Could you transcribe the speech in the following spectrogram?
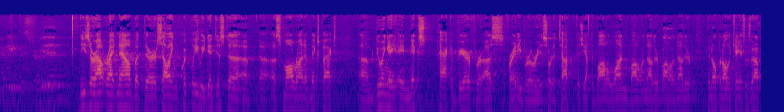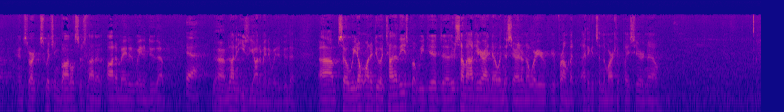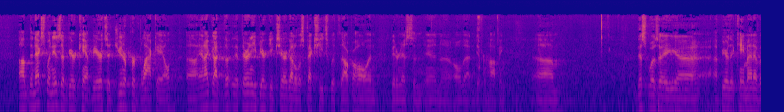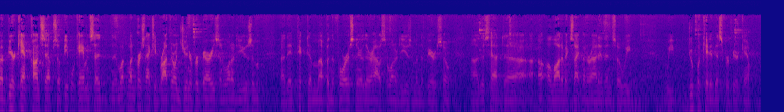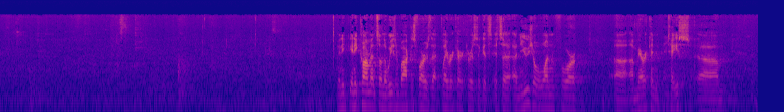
going to be distributed? These are out right now, but they're selling quickly. We did just a, a, a small run of mixed packs. Um, doing a, a mixed pack of beer for us, for any brewery, is sort of tough because you have to bottle one, bottle another, bottle another, then open all the cases up and start switching bottles. It's not an automated way to do that. Yeah. Um, not an easy automated way to do that. Um, so we don't want to do a ton of these, but we did. Uh, there's some out here I know in this area. I don't know where you're, you're from, but I think it's in the marketplace here now. Um, the next one is a beer camp beer. It's a juniper black ale, uh, and I've got the, if there are any beer geeks here, I've got all the spec sheets with alcohol and bitterness and, and uh, all that and different hopping. Um, this was a, uh, a beer that came out of a beer camp concept. So people came and said one, person actually brought their own juniper berries and wanted to use them. Uh, they'd picked them up in the forest near their house and wanted to use them in the beer. So uh, this had uh, a, a lot of excitement around it, and so we we duplicated this for beer camp. Any, any comments on the Weizenbock as far as that flavor characteristic? It's, it's an unusual one for uh, American tastes. Um,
